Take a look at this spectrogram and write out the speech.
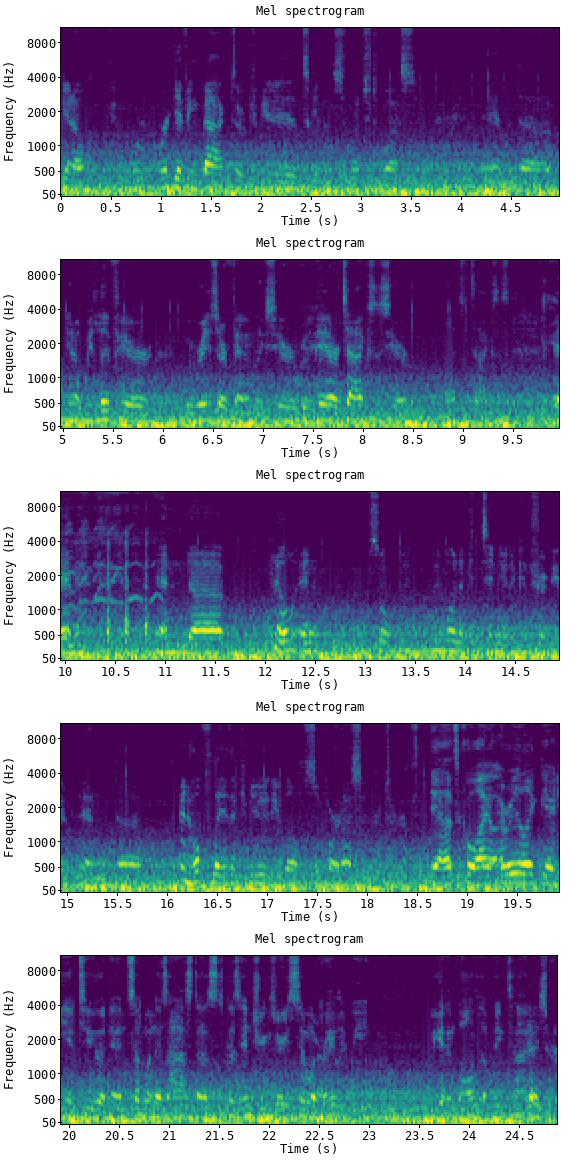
you know, we're, we're giving back to a community that's given so much to us. And uh, you know, we live here, we raise our families here, we pay our taxes here, lots of taxes, and and uh, you know, and so we, we want to continue to contribute, and uh, and hopefully the community will support us in return. Yeah, that's cool. I, I really like the idea too. And, and someone has asked us because intrigue's very similar, right? Like we we get involved in a big time. You guys are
